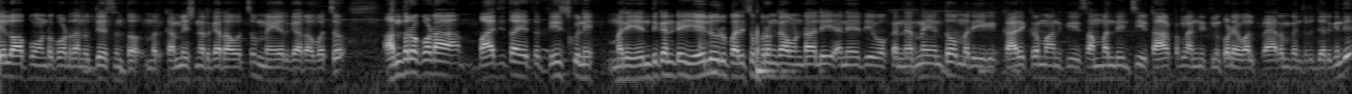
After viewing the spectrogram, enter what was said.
ఏ లోపం ఉండకూడదనే ఉద్దేశంతో మరి కమిషనర్ గారు అవ్వచ్చు మేయర్ గారు అవ్వచ్చు అందరూ కూడా బాధ్యత తీసుకుని మరి ఎందుకంటే ఏలూరు పరిశుభ్రంగా ఉండాలి అనేది ఒక నిర్ణయంతో మరి కార్యక్రమానికి సంబంధించి ట్రాక్టర్లు అన్నింటిని కూడా ఇవాళ ప్రారంభించడం జరిగింది.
